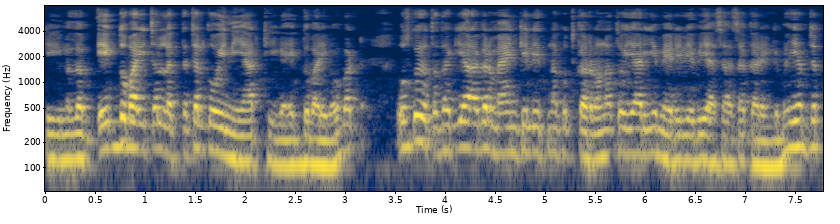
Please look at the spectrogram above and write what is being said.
कि मतलब एक दो बारी चल लगता चल कोई नहीं यार ठीक है एक दो बारी को बट उसको ये होता था कि यार अगर मैं इनके लिए इतना कुछ कर रहा हूँ ना तो यार ये मेरे लिए भी ऐसा ऐसा करेंगे। भाई अब जब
